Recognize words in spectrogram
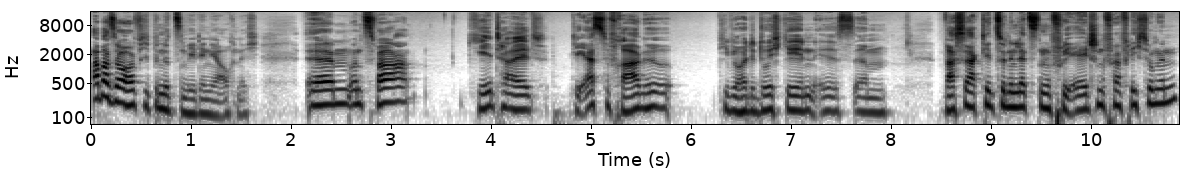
Aber so häufig benutzen wir den ja auch nicht. Ähm, und zwar geht halt die erste Frage, die wir heute durchgehen, ist, ähm, was sagt ihr zu den letzten Free Agent Verpflichtungen?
